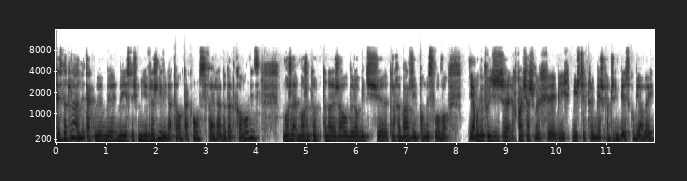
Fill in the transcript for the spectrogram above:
jest naturalne, tak? My, my, my jesteśmy niewrażliwi na tą taką sferę dodatkową, więc może, może to, to należałoby robić trochę bardziej pomysłowo. Ja mogę powiedzieć, że chociażby w mieście, w którym mieszkam, czyli w Bielsku Białej,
